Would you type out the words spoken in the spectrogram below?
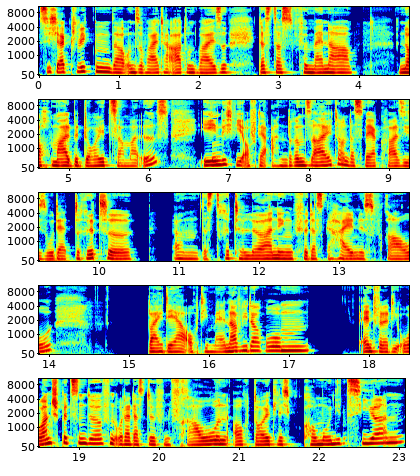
sich erquickender und so weiter Art und Weise, dass das für Männer nochmal bedeutsamer ist. Ähnlich wie auf der anderen Seite, und das wäre quasi so der dritte, ähm, das dritte Learning für das Geheimnis Frau, bei der auch die Männer wiederum entweder die Ohren spitzen dürfen oder das dürfen Frauen auch deutlich kommunizieren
